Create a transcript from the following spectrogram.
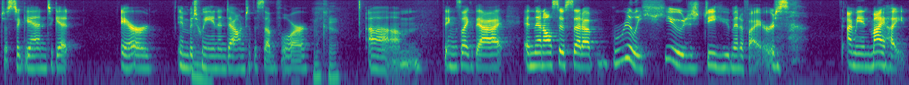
just again to get air. In between and down to the subfloor Okay. um, things like that. And then also set up really huge dehumidifiers. I mean, my height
